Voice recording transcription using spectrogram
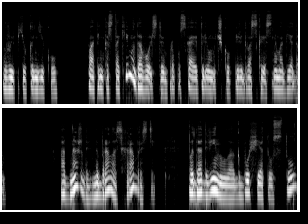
выпью коньяку. Папенька с таким удовольствием пропускает рюмочку перед воскресным обедом. Однажды набралась храбрости, пододвинула к буфету стул,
